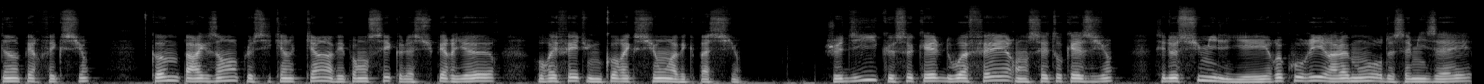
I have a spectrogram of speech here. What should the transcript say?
d'imperfection, comme par exemple si quelqu'un avait pensé que la supérieure aurait fait une correction avec passion. Je dis que ce qu'elle doit faire en cette occasion, c'est de s'humilier et recourir à l'amour de sa misère,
